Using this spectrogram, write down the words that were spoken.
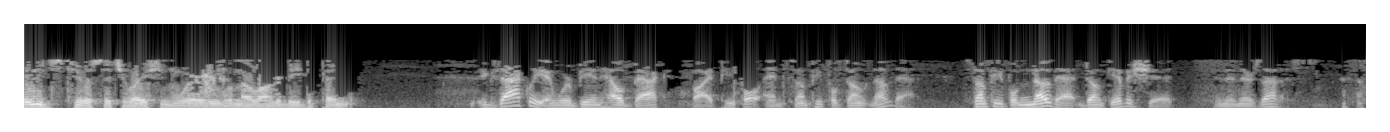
leads to a situation where we will no longer be dependent. Exactly, and we're being held back by people, and some people don't know that. Some people know that and don't give a shit, and then there's us.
